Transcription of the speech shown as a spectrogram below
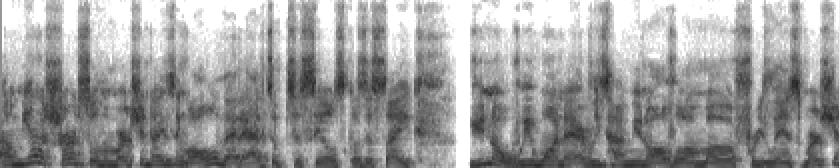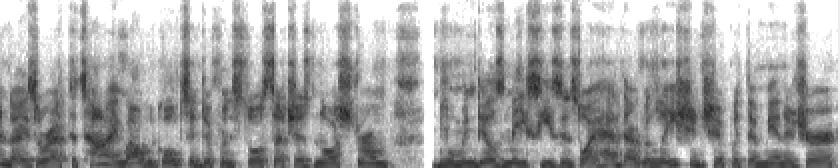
Um, yeah, sure. So the merchandising, all of that adds up to sales because it's like, you know, we want to every time, you know, although I'm a freelance merchandiser at the time, I would go to different stores such as Nordstrom, Bloomingdale's, Macy's. And so I had that relationship with the manager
